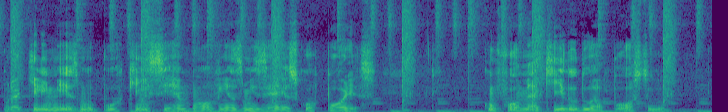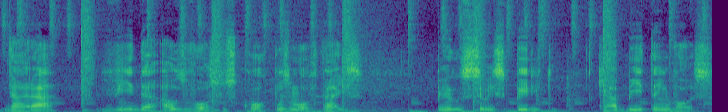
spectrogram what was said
por aquele mesmo por quem se removem as misérias corpóreas conforme aquilo do apóstolo, dará vida aos vossos corpos mortais, pelo seu Espírito que habita em vós.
